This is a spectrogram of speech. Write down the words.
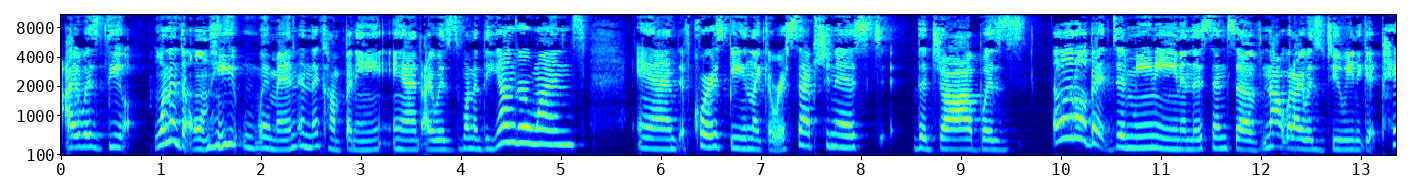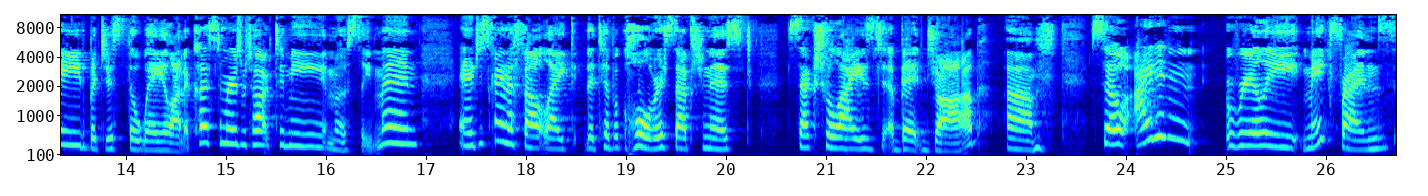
I was the one of the only women in the company and I was one of the younger ones and of course being like a receptionist, the job was a little bit demeaning in the sense of not what I was doing to get paid, but just the way a lot of customers would talk to me, mostly men. And it just kind of felt like the typical receptionist sexualized a bit job. Um, so I didn't really make friends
